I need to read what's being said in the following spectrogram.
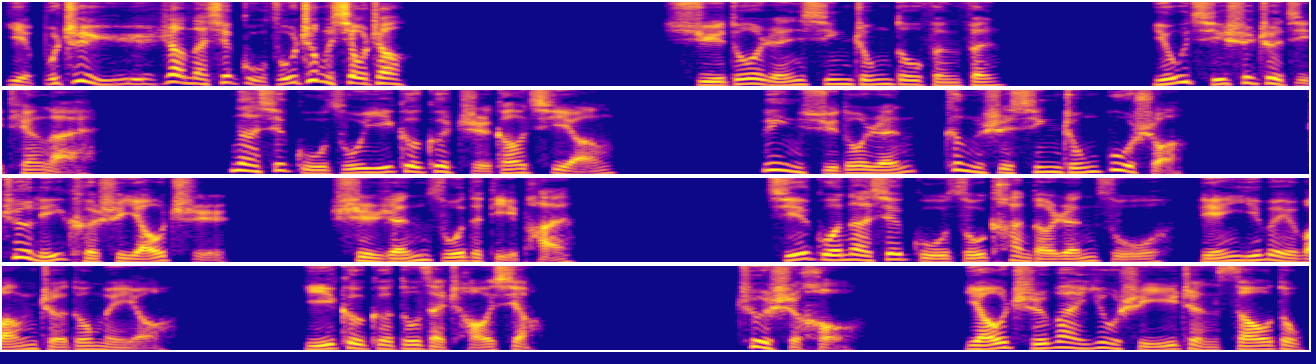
也不至于让那些古族这么嚣张。许多人心中都纷纷，尤其是这几天来，那些古族一个个趾高气扬，令许多人更是心中不爽。这里可是瑶池，是人族的底盘。结果那些古族看到人族连一位王者都没有，一个个都在嘲笑。这时候，瑶池外又是一阵骚动。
